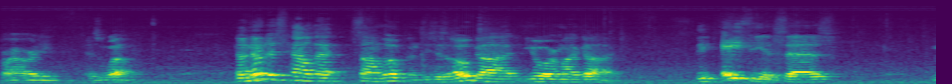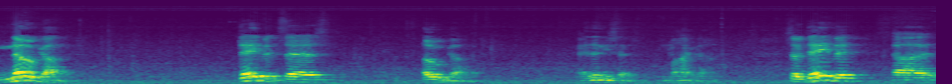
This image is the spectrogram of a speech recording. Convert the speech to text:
priority as well. Now notice how that psalm opens. He says, Oh God, you are my God. The atheist says, No God. David says, Oh God. And then he says, My God. So David uh,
